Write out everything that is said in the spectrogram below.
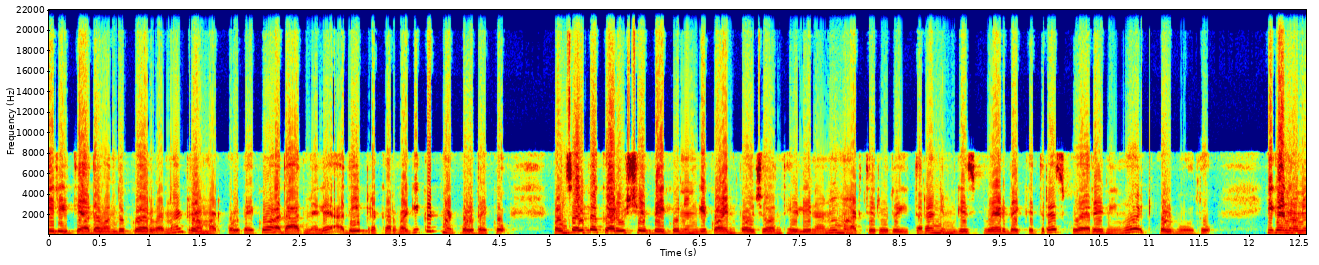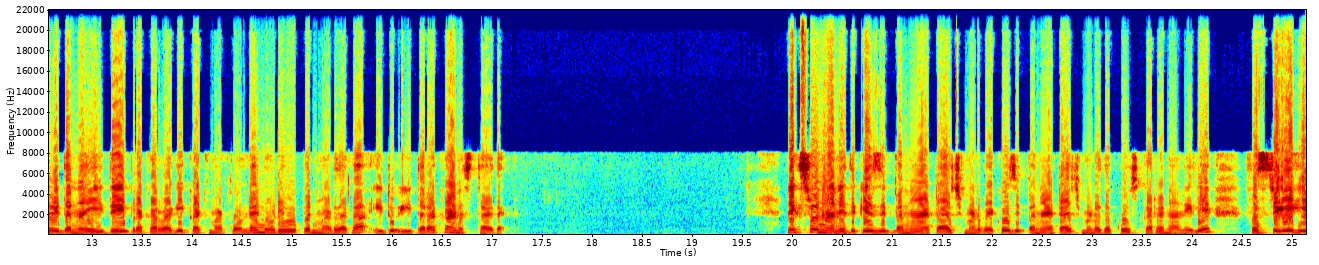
ಈ ರೀತಿಯಾದ ಒಂದು ಕರ್ವ್ ಅನ್ನ ಡ್ರಾ ಮಾಡ್ಕೊಳ್ಬೇಕು. ಅದಾದ್ಮೇಲೆ ಅದೇ ಪ್ರಕಾರವಾಗಿ ಕಟ್ ಮಾಡ್ಕೊಳ್ಬೇಕು. ಒಂದ್ ಸ್ವಲ್ಪ ಕರ್ವ್ ಶೇಪ್ ಬೇಕು. ನನಗೆ ಕಾಯಿನ್ ಪೌಚು ಅಂತ ಹೇಳಿ ನಾನು ಮಾಡ್ತಿರೋದು ಈ ತರ. ನಿಮ್ಗೆ ಸ್ಕ್ವೇರ್ ಬೇಕಿದ್ರೆ ಸ್ಕ್ವೇರೇ ನೀವು ಇಟ್ಕೊಳ್ಬಹುದು ಈಗ ನಾನು ಇದನ್ನ ಇದೇ ಪ್ರಕಾರವಾಗಿ ಕಟ್ ಮಾಡ್ಕೊಂಡೆ. ನೋಡಿ ಓಪನ್ ಮಾಡಿದಾಗ ಇದು ಈ ತರ ಕಾಣಿಸ್ತಾ ಇದೆ. ನೆಕ್ಸ್ಟ್ ನಾನು ಇದಕ್ಕೆ ಜಿಪ್ ಅಟ್ಯಾಚ್ ಮಾಡಬೇಕು. ಜಿಪ್ ಅಟ್ಯಾಚ್ ಮಾಡೋದಕ್ಕೋಸ್ಕರ ನಾನಿಲ್ಲಿ ಫಸ್ಟ್ಗೆ ಈ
